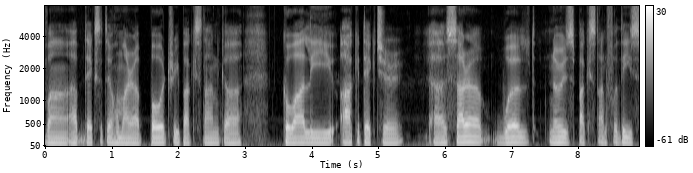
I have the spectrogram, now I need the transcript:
وہاں آپ دیکھ سکتے ہو ہمارا پوئٹری پاکستان کا قوالی آرکیٹیکچر سارا world knows Pakistan for these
